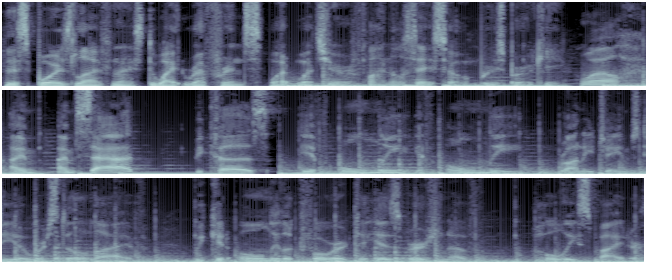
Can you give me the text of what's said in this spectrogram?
this boy's life. Nice Dwight reference. What What's your final say? So, Bruce Purkey. Well, I'm I'm sad because if only if only Ronnie James Dio were still alive, we could only look forward to his version of Holy Spider.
